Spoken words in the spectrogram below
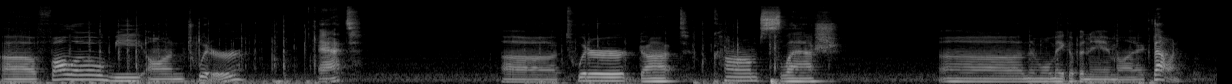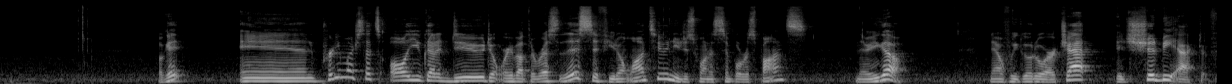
uh, follow me on Twitter at uh, twitter.com slash uh, and then we'll make up a name like that one. Okay. And pretty much that's all you've got to do. Don't worry about the rest of this if you don't want to and you just want a simple response. And there you go. Now if we go to our chat, it should be active.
